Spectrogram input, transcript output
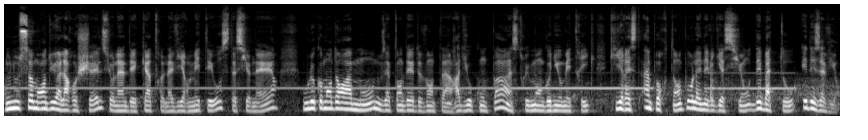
Nous nous sommes rendus à La Rochelle sur l'un des quatre navires météo stationnaires où le commandant Hamon nous attendait devant un radiocompas, instrument goniométrique qui reste important pour la navigation des bateaux et des avions.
